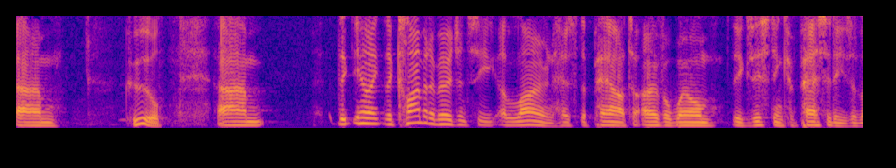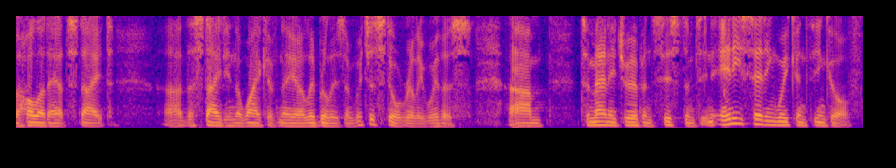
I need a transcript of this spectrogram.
Um, cool. Um, the, you know, the climate emergency alone has the power to overwhelm the existing capacities of the hollowed out state uh, the state in the wake of neoliberalism, which is still really with us, um, to manage urban systems in any setting we can think of.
